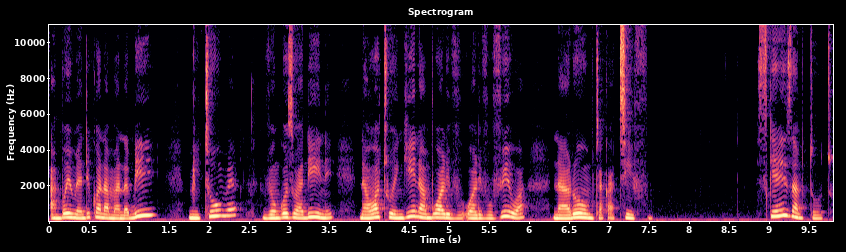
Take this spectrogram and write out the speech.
ambayo imeandikwa na manabii mitume viongozi wa dini na watu wengine ambao walivu- walivuviwa na roho mtakatifu sikiliza mtoto.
